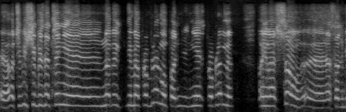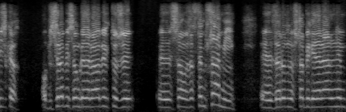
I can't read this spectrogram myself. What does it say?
E, oczywiście wyznaczenie nowych nie ma problemu, nie jest problemem, ponieważ są e, na stanowiskach oficerowie, są generałowie, którzy są zastępcami e, zarówno w sztabie generalnym,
